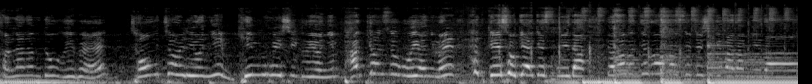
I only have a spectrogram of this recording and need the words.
전라남도 의회 정철 의원님, 김회식 의원님, 박현숙 의원님을 함께 소개하겠습니다. 여러분 뜨거운 박수 주시기 바랍니다.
